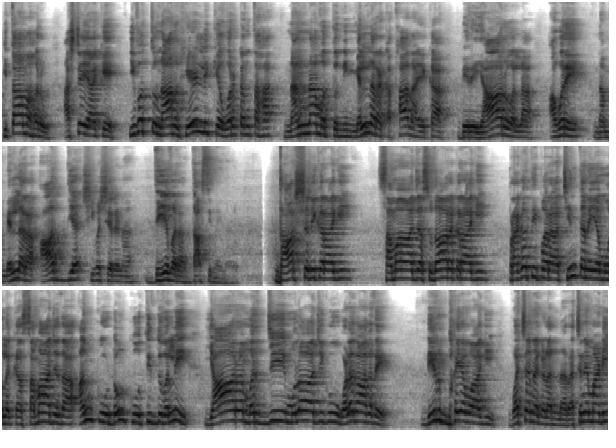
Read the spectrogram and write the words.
ಪಿತಾಮಹರು ಅಷ್ಟೇ ಯಾಕೆ? ಇವತ್ತು ನಾನು ಹೇಳಲಿಕ್ಕೆ ಹೊರಟಂತಹ ನನ್ನ ಮತ್ತು ನಿಮ್ಮೆಲ್ಲರ ಕಥಾನಾಯಕ ಬೇರೆ ಯಾರೂ ಅಲ್ಲ, ಅವರೇ ನಮ್ಮೆಲ್ಲರ ಆದ್ಯ ಶಿವಶರಣ ದೇವರ ದಾಸಿಮಯ್ಯನವರು. ದಾರ್ಶನಿಕರಾಗಿ, ಸಮಾಜ ಸುಧಾರಕರಾಗಿ, ಪ್ರಗತಿಪರ ಚಿಂತನೆಯ ಮೂಲಕ ಸಮಾಜದ ಅಂಕು ಡೊಂಕು ತಿದ್ದುವಲ್ಲಿ ಯಾರ ಮರ್ಜಿ ಮುಲಾಜಿಗೂ ಒಳಗಾಗದೆ ನಿರ್ಭಯವಾಗಿ ವಚನಗಳನ್ನು ರಚನೆ ಮಾಡಿ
